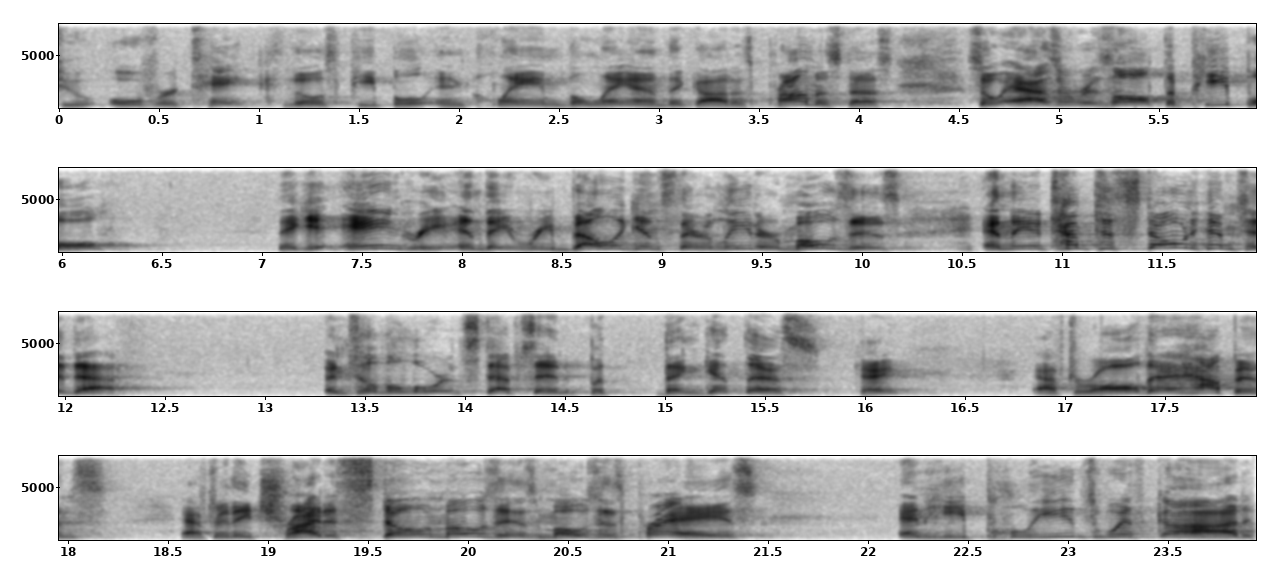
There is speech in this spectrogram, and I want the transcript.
to overtake those people and claim the land that God has promised us. So as a result, the people they get angry and they rebel against their leader, Moses, and they attempt to stone him to death until the Lord steps in. But then get this, okay? After all that happens, after they try to stone Moses, Moses prays and he pleads with God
